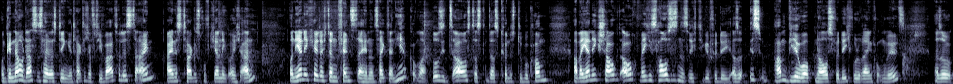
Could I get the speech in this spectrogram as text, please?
Und genau das ist halt das Ding. Ihr tragt euch auf die Warteliste ein. Eines Tages ruft Yannick euch an Und Yannick hält euch dann ein Fenster hin und zeigt dann, hier, guck mal, so sieht's aus, das, das könntest du bekommen. Aber Yannick schaut auch, welches Haus ist denn das Richtige für dich? Also ist, haben wir überhaupt ein Haus für dich, wo du reingucken willst? Also,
